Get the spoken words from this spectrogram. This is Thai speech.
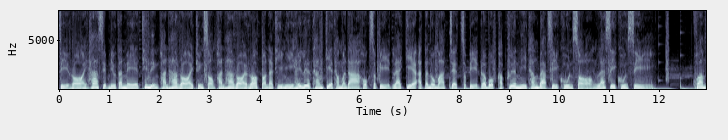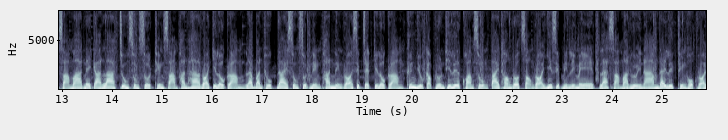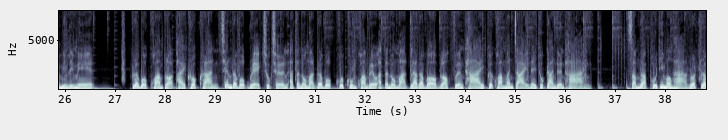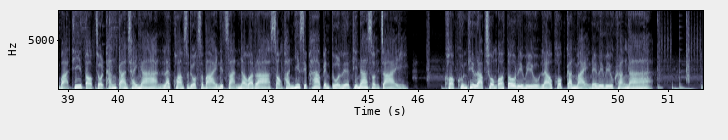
450 นิวตันเมตรที่ 1,500 ถึง 2,500 รอบต่อนาทีมีให้เลือกทั้งเกียร์ธรรมดา 6 สปีด และเกียร์อัตโนมัติ 7 สปีด ระบบขับเคลื่อนมีทั้งแบบ4คูณ2และ4คูณ4 ความสามารถในการลากจูงสูงสุดถึง 3,500 กิโลกรัม และบรรทุกได้สูงสุด 1,117 กิโลกรัม ขึ้นอยู่กับรุ่นที่เลือกความสูงใต้ท้องรถ 220 มิลลิเมตร และสามารถลุยน้ำได้ลึกถึง 600 มิลลิเมตรระบบความปลอดภัยครบครัน เช่นระบบเบรกฉุกเฉินอัตโนมัติ ระบบควบคุมความเร็วอัตโนมัติ และระบบบล็อกเฟืองท้าย เพื่อความมั่นใจในทุกการเดินทาง สำหรับผู้ที่มองหารถกระบะที่ตอบโจทย์ทั้งการใช้งาน และความสะดวกสบายนิสสันนาวาร่า 2025 เป็นตัวเลือกที่น่าสนใจ ขอบคุณที่รับชมออโต้รีวิวแล้วพบกันใหม่ในรีวิวครั้งหน้า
